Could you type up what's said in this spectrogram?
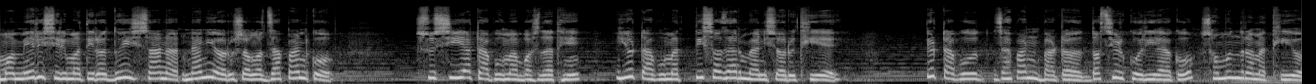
म मेरी श्रीमती र दुई साना नानीहरूसँग जापानको सुसिया टापुमा बस्दथे। यो टापुमा तीस हजार मानिसहरू थिए। त्यो टापु जापानबाट दक्षिण कोरियाको समुद्रमा थियो।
